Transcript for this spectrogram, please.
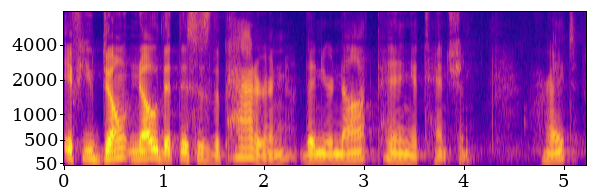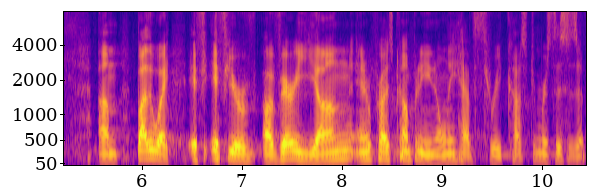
if you don't know that this is the pattern, then you're not paying attention, right? Um, by the way, if, if you're a very young enterprise company and only have three customers, this is a,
